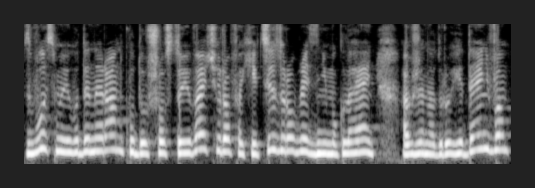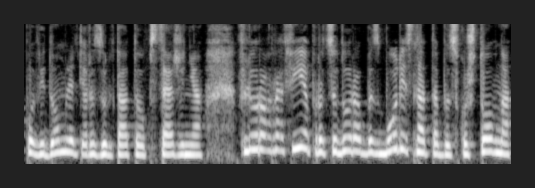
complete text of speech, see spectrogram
З 8 години ранку до 6 вечора фахівці зроблять знімок легень, а вже на другий день вам повідомлять результати обстеження. Флюорографія процедура безболісна та безкоштовна,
